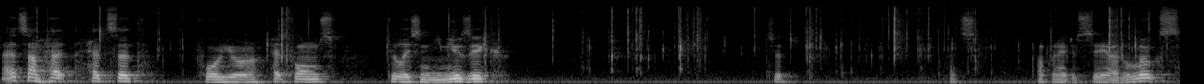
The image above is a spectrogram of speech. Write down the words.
And some he headset for your headphones to listen to music. Let's open it to see how it looks.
